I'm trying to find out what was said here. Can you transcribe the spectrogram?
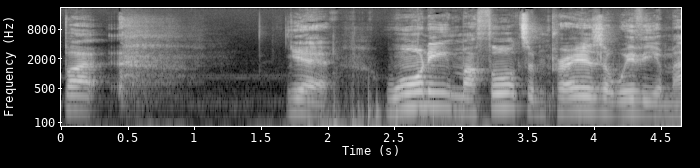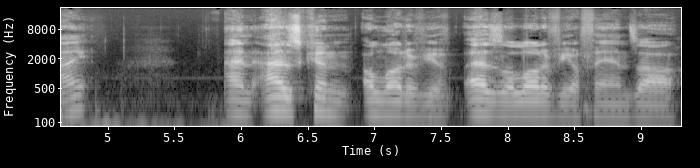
But yeah, Warnie, my thoughts and prayers are with you, mate. And as can a lot of your as a lot of your fans are,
